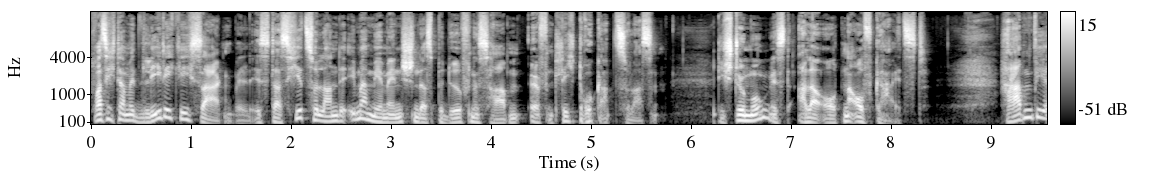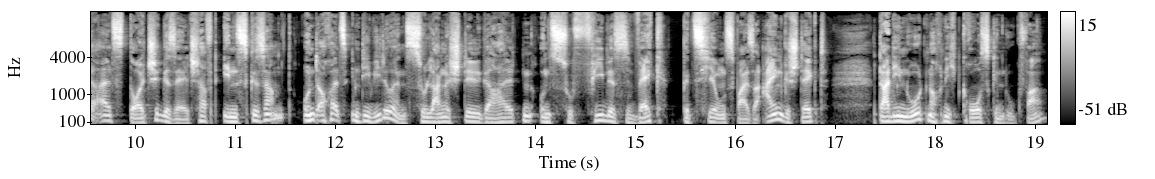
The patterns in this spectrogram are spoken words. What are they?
Was ich damit lediglich sagen will, ist, dass hierzulande immer mehr Menschen das Bedürfnis haben, öffentlich Druck abzulassen. Die Stimmung ist allerorten aufgeheizt. Haben wir als deutsche Gesellschaft insgesamt und auch als Individuen zu lange stillgehalten und zu vieles weg bzw. eingesteckt, da die Not noch nicht groß genug war?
